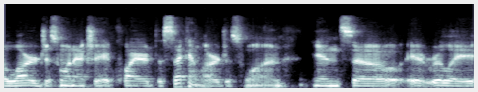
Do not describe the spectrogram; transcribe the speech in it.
the largest one actually acquired the second largest one. And so it really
